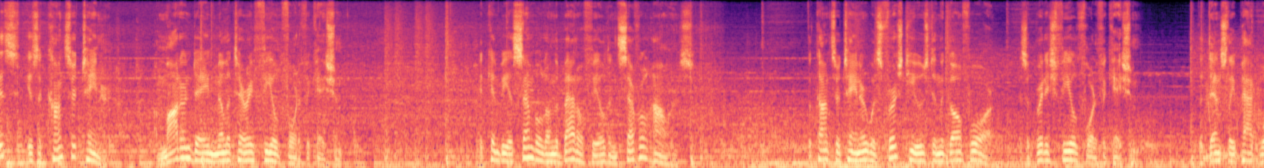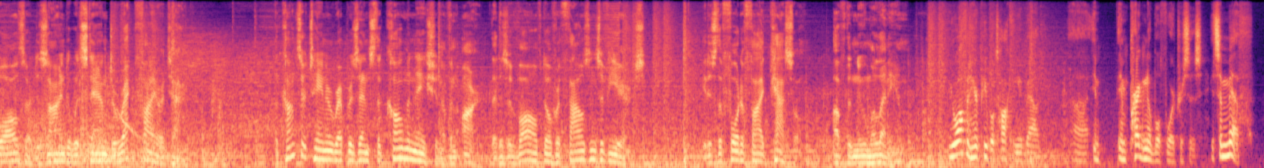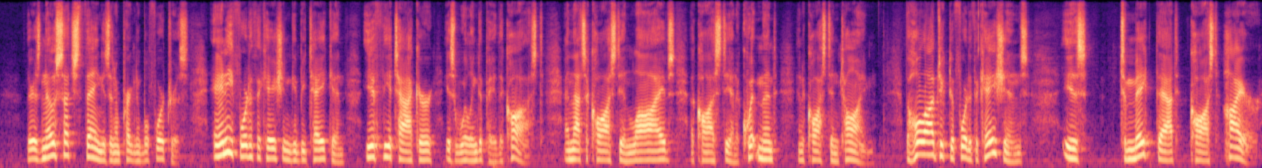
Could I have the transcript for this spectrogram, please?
This is a concertina, a modern-day military field fortification. It can be assembled on the battlefield in several hours. The concertina was first used in the Gulf War as a British field fortification. The densely packed walls are designed to withstand direct fire attack. The concertina represents the culmination of an art that has evolved over thousands of years. It is the fortified castle of the new millennium. You often hear people talking about uh, impregnable fortresses. It's a myth. There is no such thing as an impregnable fortress. Any fortification can be taken if the attacker is willing to pay the cost. And that's a cost in lives, a cost in equipment, and a cost in time. The whole object of fortifications is to make that cost higher.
